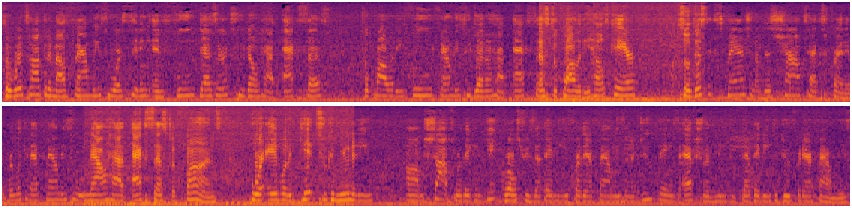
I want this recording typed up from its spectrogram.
So we're talking about families who are sitting in food deserts, who don't have access to quality food, families who don't have access to quality health care. So this expansion of this child tax credit, we're looking at families who now have access to funds who are able to get to community um, shops where they can get groceries that they need for their families and to do things extra that they need to do for their families.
